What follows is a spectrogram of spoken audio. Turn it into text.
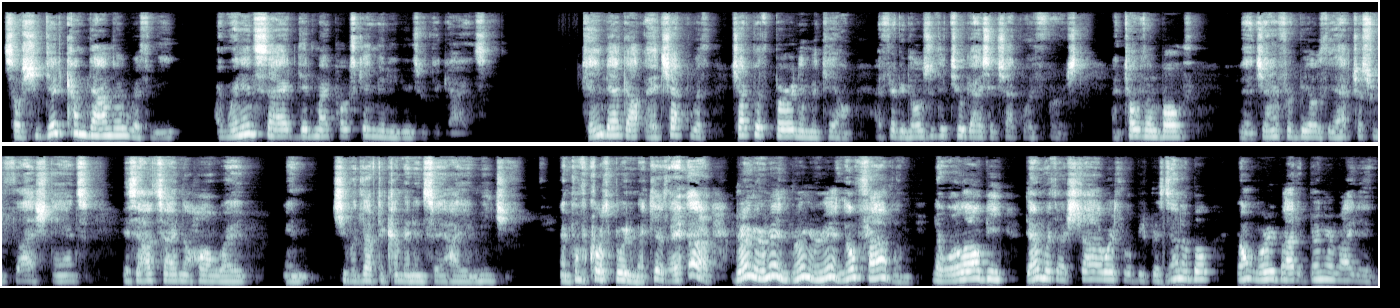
So she did come down there with me. I went inside, did my post-game interviews with the guys. Came back out. I checked with checked with Bird and McHale. I figured those are the two guys to check with first. I told them both that Jennifer Beals, the actress from Flashdance, is outside in the hallway, and she would love to come in and say hi and meet you. And of course, Bernie McKiss, like, oh, bring her in, bring her in, no problem. Know, we'll all be done with our showers, we'll be presentable. Don't worry about it, bring her right in.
